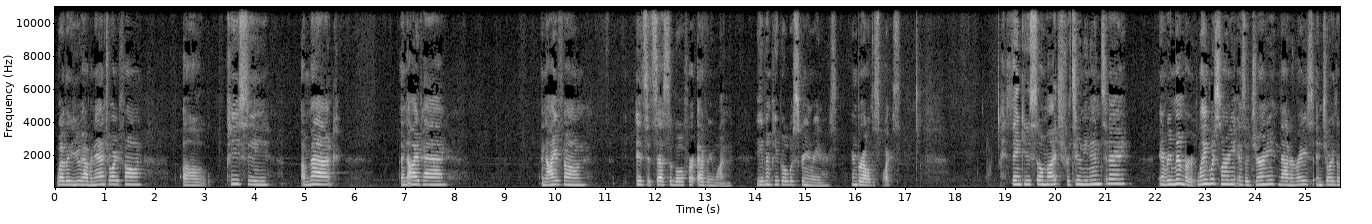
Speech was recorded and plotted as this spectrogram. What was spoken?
whether you have an Android phone, a PC, a Mac, an iPad, an iPhone, it's accessible for everyone, even people with screen readers and braille displays. Thank you so much for tuning in today. And remember, language learning is a journey, not a race. Enjoy the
